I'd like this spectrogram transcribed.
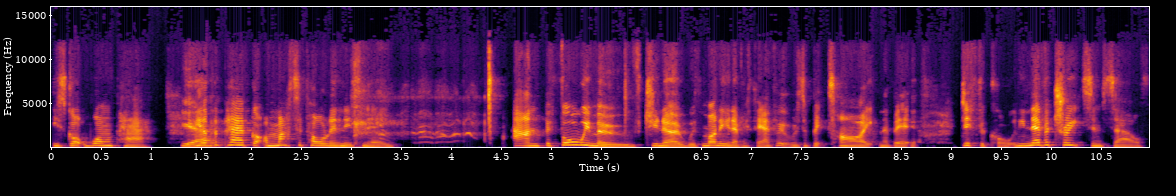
he's got one pair. Yeah. The other pair have got a massive hole in his knee. And before we moved, you know, with money and everything, I think it was a bit tight and a bit difficult. And he never treats himself.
